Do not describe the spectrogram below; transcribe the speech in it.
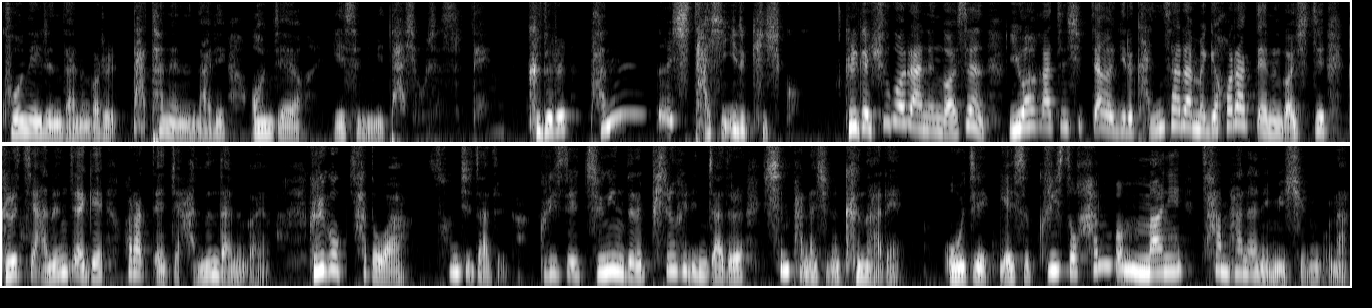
구원에 이른다는 것을 나타내는 날이 언제예요? 예수님이 다시 오셨을 때. 그들을 반드시 다시 일으키시고 그러니까 휴거라는 것은 이와 같은 십자가 길을 간 사람에게 허락되는 것이지 그렇지 않은 자에게 허락되지 않는다는 거예요. 그리고 사도와 선지자들과 그리스의 증인들의 피를 흘린 자들을 심판하시는 그날에 오직 예수 그리스도 한 분만이 참 하나님이시는구나.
